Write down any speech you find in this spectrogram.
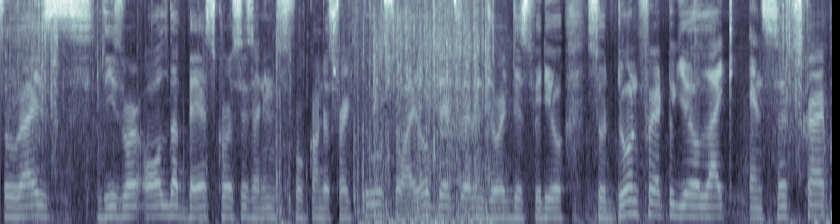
So guys these were all the best crosshair settings for counter-strike 2 so i hope that you have enjoyed this video. So don't forget to give a like and subscribe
